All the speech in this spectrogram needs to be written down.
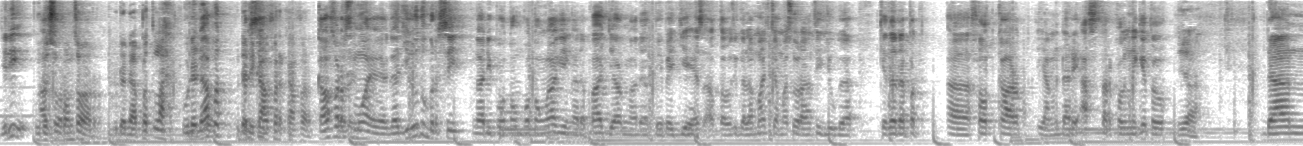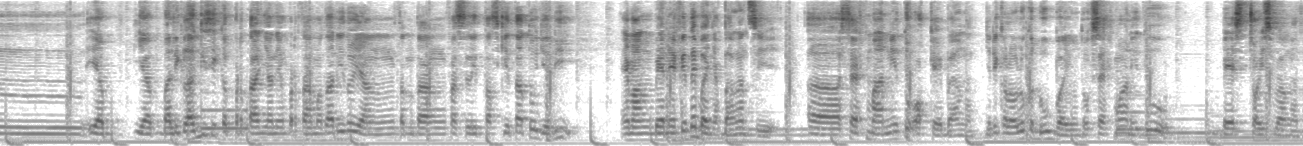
Jadi udah asur- sponsor. Udah dapet lah. Udah dapat udah di cover. Cover cover semua ya. Gaji lu tuh bersih. Nggak dipotong-potong lagi. Nggak ada pajak nggak ada BPJS atau segala macam asuransi juga. Kita dapat uh, health card yang dari Astar Clinic itu. Ya dan ya ya balik lagi sih ke pertanyaan yang pertama tadi tuh yang tentang fasilitas kita tuh. Jadi emang benefitnya banyak banget sih. Eh, save money tuh oke banget. Jadi kalau lu ke Dubai untuk save money itu best choice banget.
